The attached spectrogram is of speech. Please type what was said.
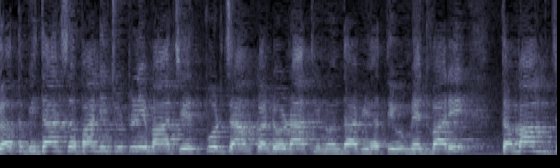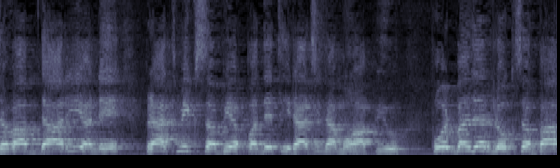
ગત વિધાનસભાની ચૂંટણીમાં જેતપુર જામકંડોરણાથી નોંધાવી હતી ઉમેદવારી. તમામ જવાબદારી અને પ્રાથમિક સભ્ય પદેથી રાજીનામું આપ્યું. પોરબંદર લોકસભા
